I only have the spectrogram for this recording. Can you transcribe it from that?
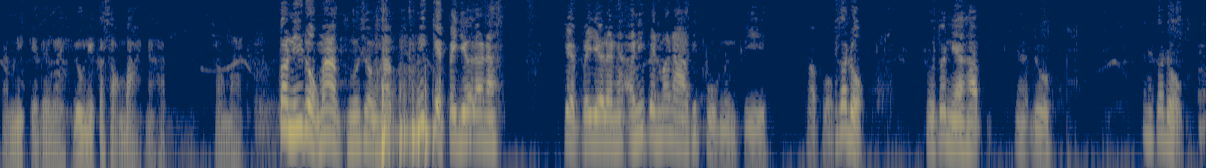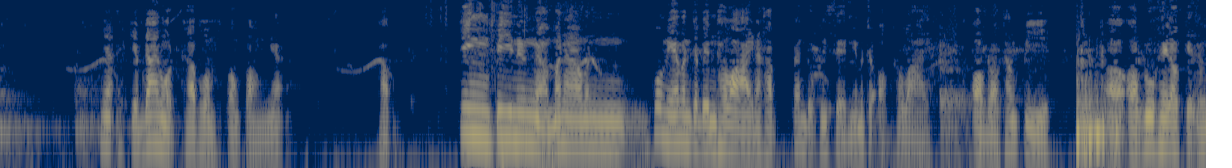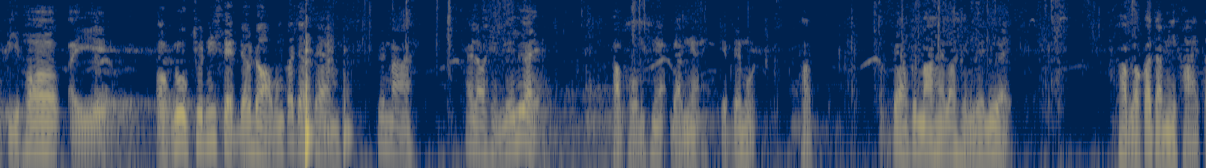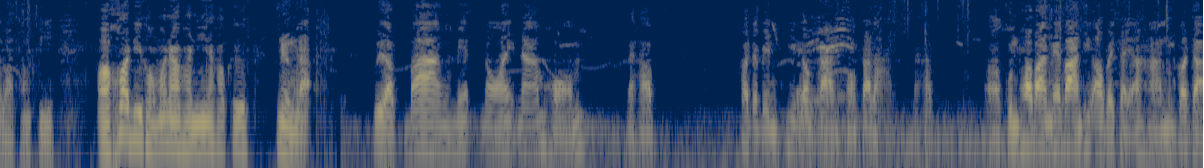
แบบนี้เก็บได้เลย ลูกนี้ก็สองบาทนะครับ สองบาทต้นนี้ดกมากคุณผู้ชมครับ นี่เก็บไปเยอะแล้วนะเก็บไปเยอะแล้วนะ อันนี้เป็นมะนาวที่ปลูกหนึ่งปี ครับผมก็ดก ดูต้นนี้ครับเนี่ยดู อันนี้ก็ดก เนี่ย เก็บได้หมดครับผมป่องๆเนี้ยครับ จริงปีหนึ่งอะมะนาวมันพวกนี้มันจะเป็นทวายนะครับแป้นดกพิเศษนี้มันจะออกทวาย ออกดอกทั้งปีเอ่อออกลูกให้เราเก็บทั้งปีพอไอออกลูกชุดนี้เสร็จเดี๋ยวดอกมันก็จะแซมขึ้นมา ให้เราเห็นเรื่อยๆ ครับผมเนี่ยแบบเนี้ยเก็บได้หมด แซมขึ้นมาให้เราเห็นเรื่อยๆ ครับเราก็จะมีขายตลอดทั้งปีข้อดีของมะนาวพันธุ์นี้นะครับคือหนึ่งละเปลือกบางเม็ดน้อยน้ำหอมนะครับ ก็จะเป็นที่ต้องการของตลาดนะครับคุณพ่อบ้านแม่บ้านที่เอาไปใส่อาหารมันก็จะ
